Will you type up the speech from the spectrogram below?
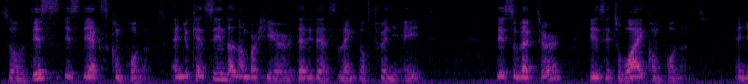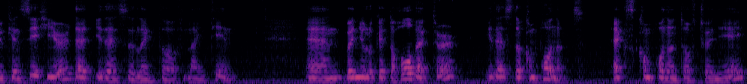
So this is the x component. And you can see in the number here that it has length of 28. This vector is its y component. And you can see here that it has a length of 19. And when you look at the whole vector, it has the components x component of 28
